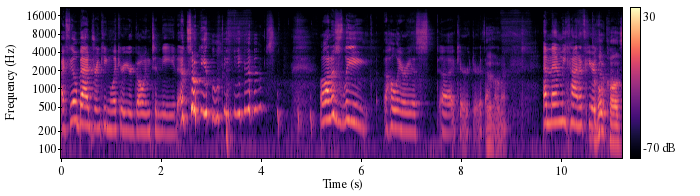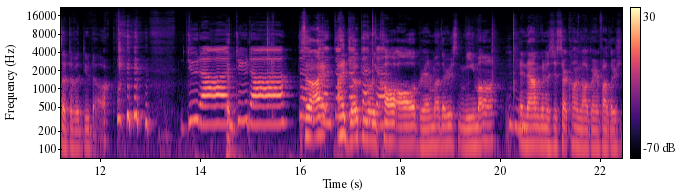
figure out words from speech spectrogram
"I feel bad drinking liquor. You're going to need," and so he leaves. Honestly, hilarious uh, character at that Yeah. moment. And then we kind of hear The the, whole concept of a doodah. doodah doodah. So I, I jokingly call all grandmothers Mima, Mm-hmm. and now I'm gonna just start calling all grandfathers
